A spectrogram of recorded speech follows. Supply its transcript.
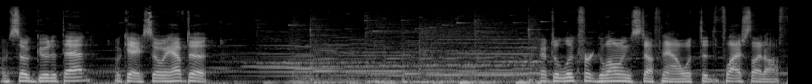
I'm so good at that. Okay, so we have to... We have to look for glowing stuff now with the flashlight off.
